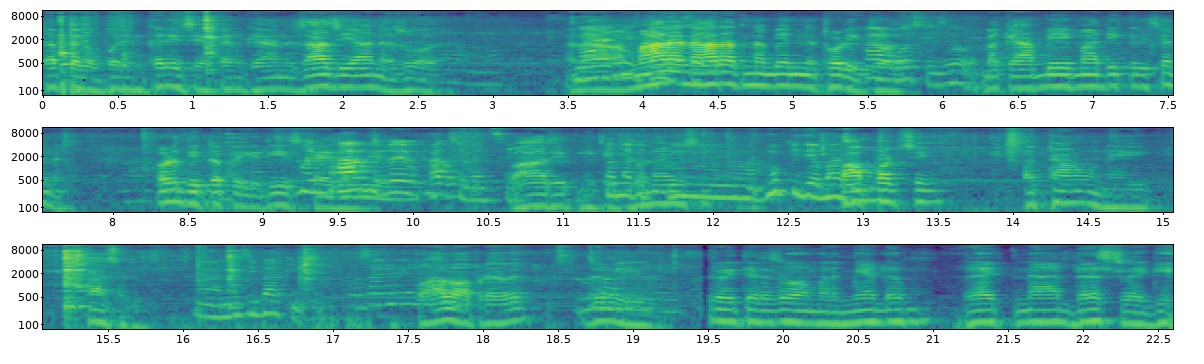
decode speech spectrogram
તપેલો ભરીને કરી છે કારણ કે આને જાજી આને જો અને મારે ને આરાધના બેન ને થોડીક બાકી આ બે માં દીકરી છે ને અડધી તપેલી રીસ ખાઈ તો આ રીતની કંઈક બનાવી છે. મૂકી દો પાપડ છે અઠાણું ને કાસરી હા નથી બાકી છે. તો હાલો આપણે હવે જમી લઈએ. મિત્રો અત્યારે જો અમારે મેડમ રાતના દસ વાગે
